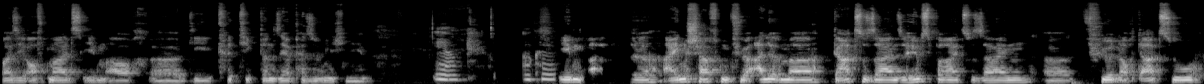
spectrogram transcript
weil sie oftmals eben auch äh, die Kritik dann sehr persönlich nehmen. Ja, okay. Eben äh, Eigenschaften für alle immer da zu sein, so hilfsbereit zu sein, äh, führen auch dazu,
